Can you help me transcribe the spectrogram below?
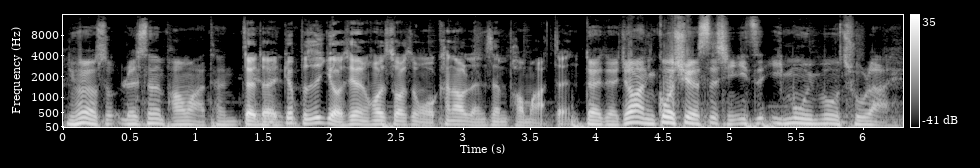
你会有说人生的跑马灯，对对，就不是有些人会说什么我看到人生跑马灯，对对，就让你过去的事情一直一幕一幕出来，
